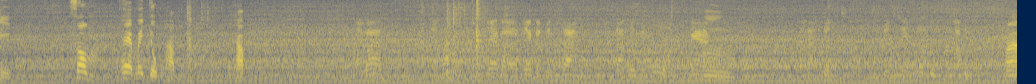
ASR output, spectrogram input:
นี่ซ่อมแทบไม่จบครับครับแต่ว่าแต่ว่าแยกกับแยกกับเป็นสร้างสร้างรถไฟโก้เนี่ยอืมนะครับจนจนเนี่ยเมื่อกลุ่มของเราอ่า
